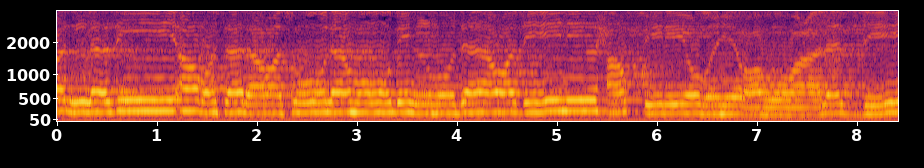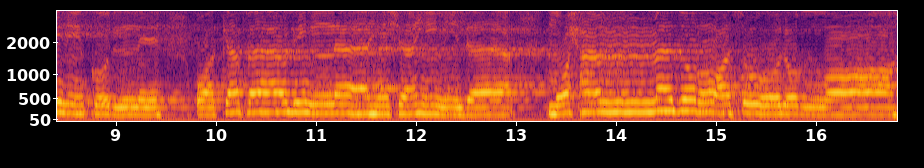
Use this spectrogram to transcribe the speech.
هو الذي أرسل رسوله بالهدى ودين الحق ليظهره على الدين كله وكفى بالله شهيدا. محمد رسول الله.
